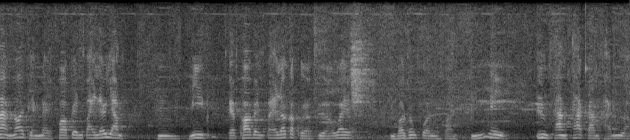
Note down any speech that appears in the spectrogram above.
มากน้อยเพียงใดพอเป็นไปแล้วยังอืมีแบบพอเป็นไปแล้วก็เผื่อเผื่อไว้พอสมควรก่อนนี่ทางธาตุทางขันเรา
